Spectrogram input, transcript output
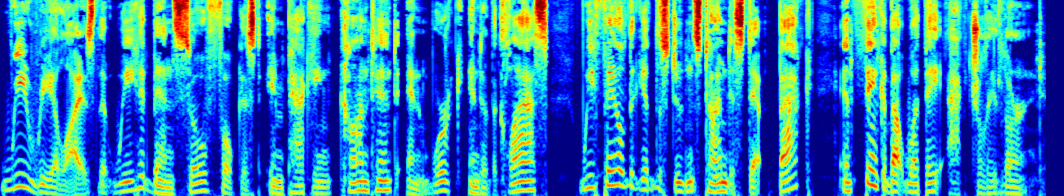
We realized that we had been so focused in packing content and work into the class, we failed to give the students time to step back and think about what they actually learned.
